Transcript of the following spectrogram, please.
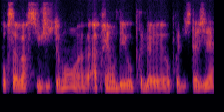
pour savoir si justement euh, appréhender auprès de auprès du stagiaire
